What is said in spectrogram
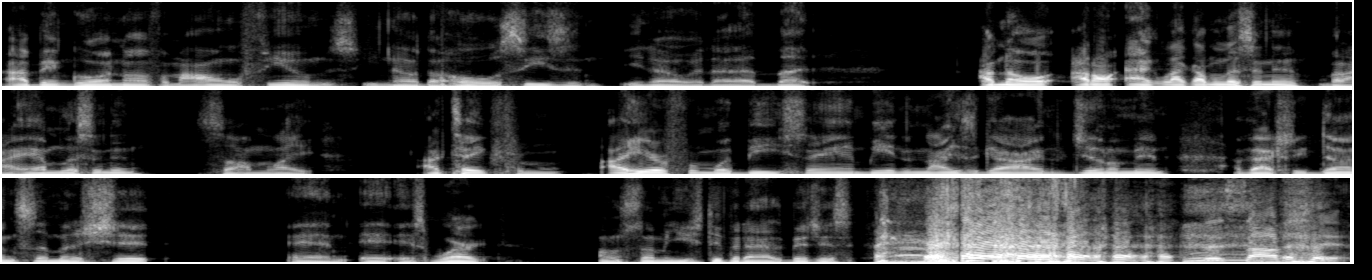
I've been going off of my own fumes, you know, the whole season, you know, and uh, but I know I don't act like I'm listening, but I am listening. So I'm like, I take from I hear from what B saying, being a nice guy and a gentleman. I've actually done some of the shit, and it, it's worked on some of you stupid ass bitches. The soft shit.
